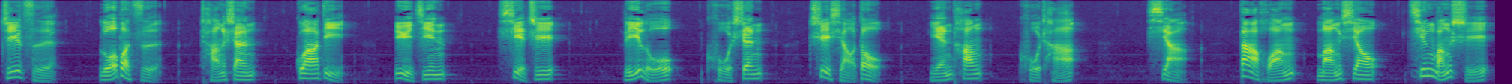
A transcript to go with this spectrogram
栀子、萝卜子、长山、瓜地、郁金、泻之、藜芦、苦参、赤小豆、盐汤、苦茶。下大黄、芒硝。青芒石、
